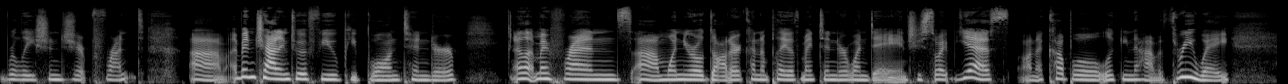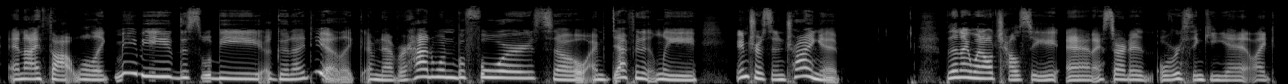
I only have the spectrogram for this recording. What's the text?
relationship front. Um, I've been chatting to a few people on Tinder. I let my friend's um, one year old daughter kind of play with my Tinder one day, and she swiped yes on a couple looking to have a three way. And I thought, well, like maybe this will be a good idea. Like I've never had one before, so I'm definitely interested in trying it. But then I went all Chelsea and I started overthinking it. Like,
